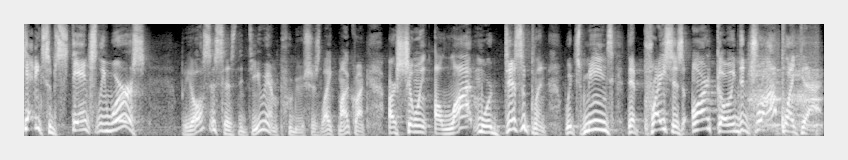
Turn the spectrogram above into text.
getting substantially worse. But he also says the DRAM producers like Micron are showing a lot more discipline, which means that prices aren't going to drop like that.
